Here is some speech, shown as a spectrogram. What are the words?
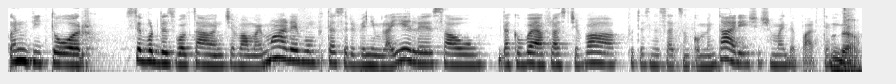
în viitor se vor dezvolta în ceva mai mare, vom putea să revenim la ele sau dacă voi aflați ceva, puteți să ne lăsați în comentarii și așa mai departe. Da,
